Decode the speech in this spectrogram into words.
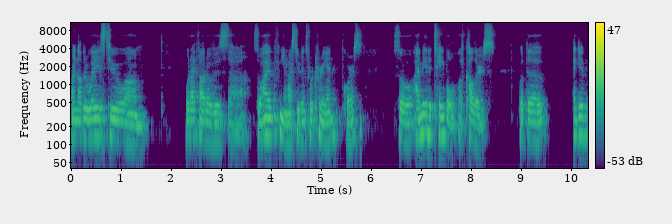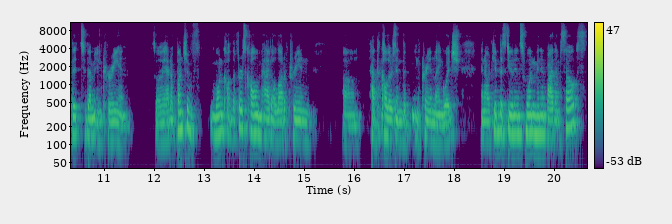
Another way is to, um, what I thought of is, uh, so I, you know, my students were Korean, of course. So I made a table of colors, but the, I gave it to them in Korean. So they had a bunch of one call, the first column had a lot of Korean, um, had the colors in the, in the Korean language. And I would give the students one minute by themselves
